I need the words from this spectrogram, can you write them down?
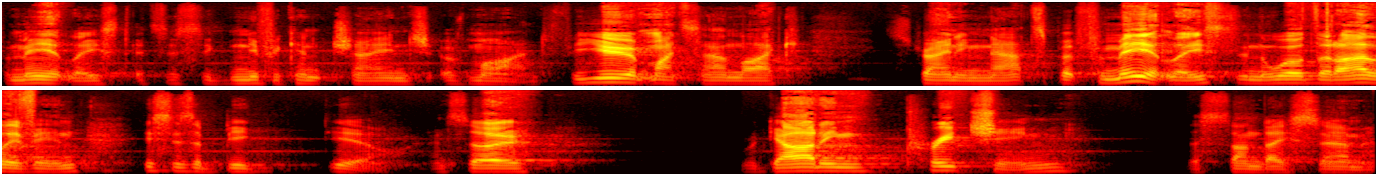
for me at least, it's a significant change of mind. For you, it might sound like straining gnats, but for me at least, in the world that I live in, this is a big deal. And so, regarding preaching, the Sunday sermon.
